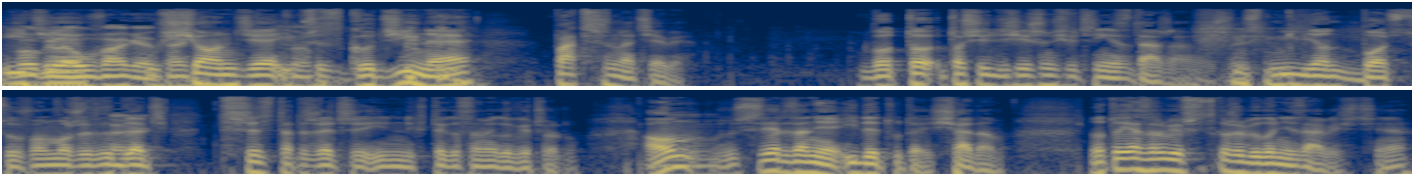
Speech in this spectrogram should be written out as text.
idzie, uwagę, tak? usiądzie i No. przez godzinę patrzy na ciebie. Bo to, to się w dzisiejszym świecie nie zdarza. Jest milion bodźców, on może wybrać 300 rzeczy innych tego samego wieczoru. A on stwierdza, nie, idę tutaj, siadam. No to ja zrobię wszystko, żeby go nie zawieść, nie?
